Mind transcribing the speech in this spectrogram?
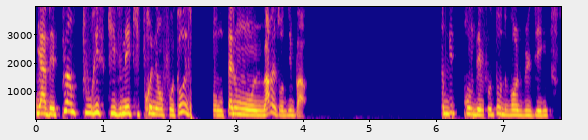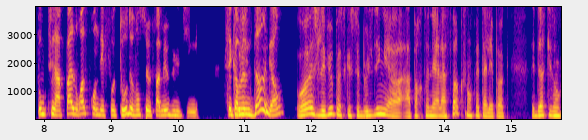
il y avait plein de touristes qui venaient, qui prenaient en photo. Ils ont tellement eu marre, ils ont dit bah, de prendre des photos devant le building. Donc tu n'as pas le droit de prendre des photos devant ce fameux building. C'est quand Oui, même dingue, hein? ouais, je l'ai vu parce que ce building appartenait à la Fox en fait à l'époque. C'est-à-dire qu'ils ont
